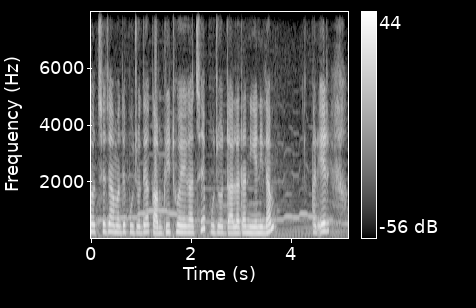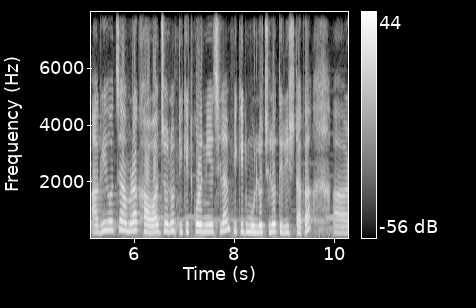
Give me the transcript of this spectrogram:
হচ্ছে যে আমাদের পুজো দেওয়া কমপ্লিট হয়ে গেছে, পুজোর ডালাটা নিয়ে নিলাম। আর এর আগেই হচ্ছে আমরা খাওয়ার জন্য টিকিট করে নিয়েছিলাম। টিকিট মূল্য ছিল তিরিশ টাকা। আর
